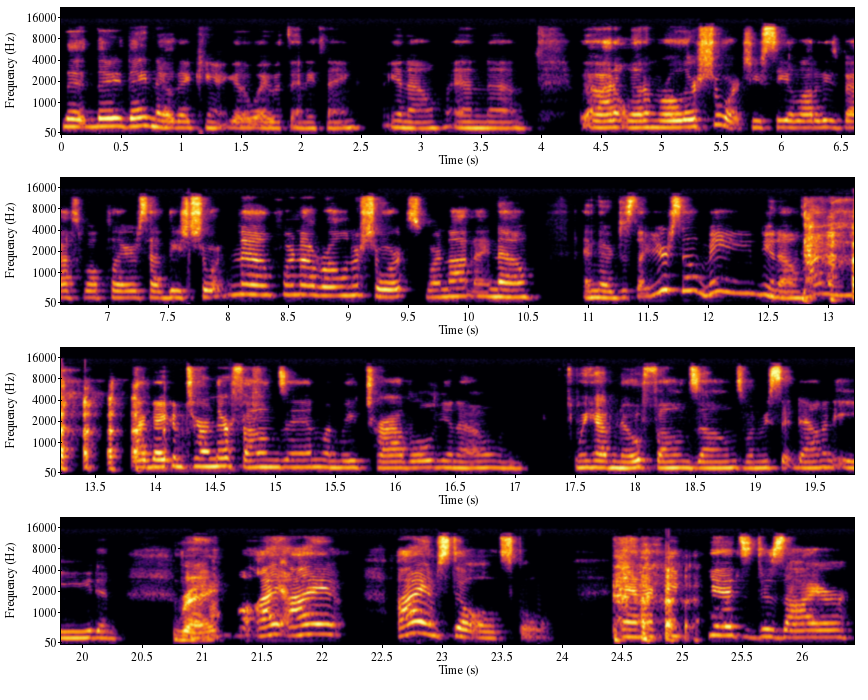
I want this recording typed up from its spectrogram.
they they, they know they can't get away with anything. You know, and um, I don't let them roll their shorts. You see a lot of these basketball players have these short. No, we're not rolling our shorts. We're not. I know. And they're just like, you're so mean, you know. I, I make them turn their phones in when we travel, you know, and we have no phone zones when we sit down and eat and right uh, i i i am still old school and i think kids desire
